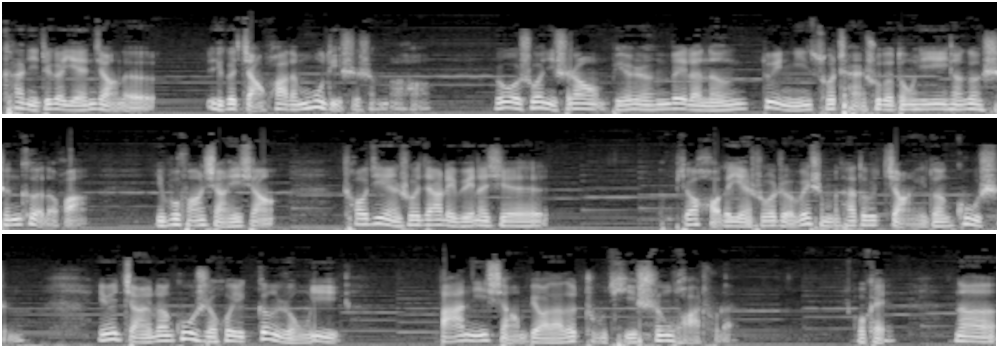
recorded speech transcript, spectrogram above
看你这个演讲的一个讲话的目的是什么哈，如果说你是让别人为了能对你所阐述的东西印象更深刻的话，你不妨想一想超级演说家里边那些。比较好的演说者，为什么他都讲一段故事呢？因为讲一段故事会更容易把你想表达的主题升华出来。OK，那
